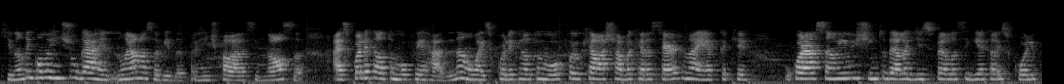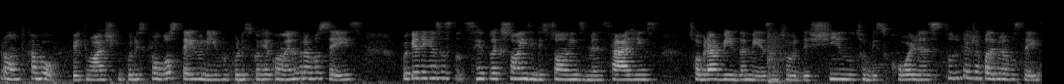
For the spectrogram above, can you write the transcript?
que não tem como a gente julgar, não é a nossa vida pra gente falar assim, nossa, a escolha que ela tomou foi errada. Não, a escolha que ela tomou foi o que ela achava que era certo na época que o coração e o instinto dela disse para ela seguir aquela escolha e pronto, acabou. Então acho que por isso que eu gostei do livro, por isso que eu recomendo para vocês, porque tem essas reflexões lições, mensagens sobre a vida mesmo, sobre destino, sobre escolhas, tudo que eu já falei para vocês.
